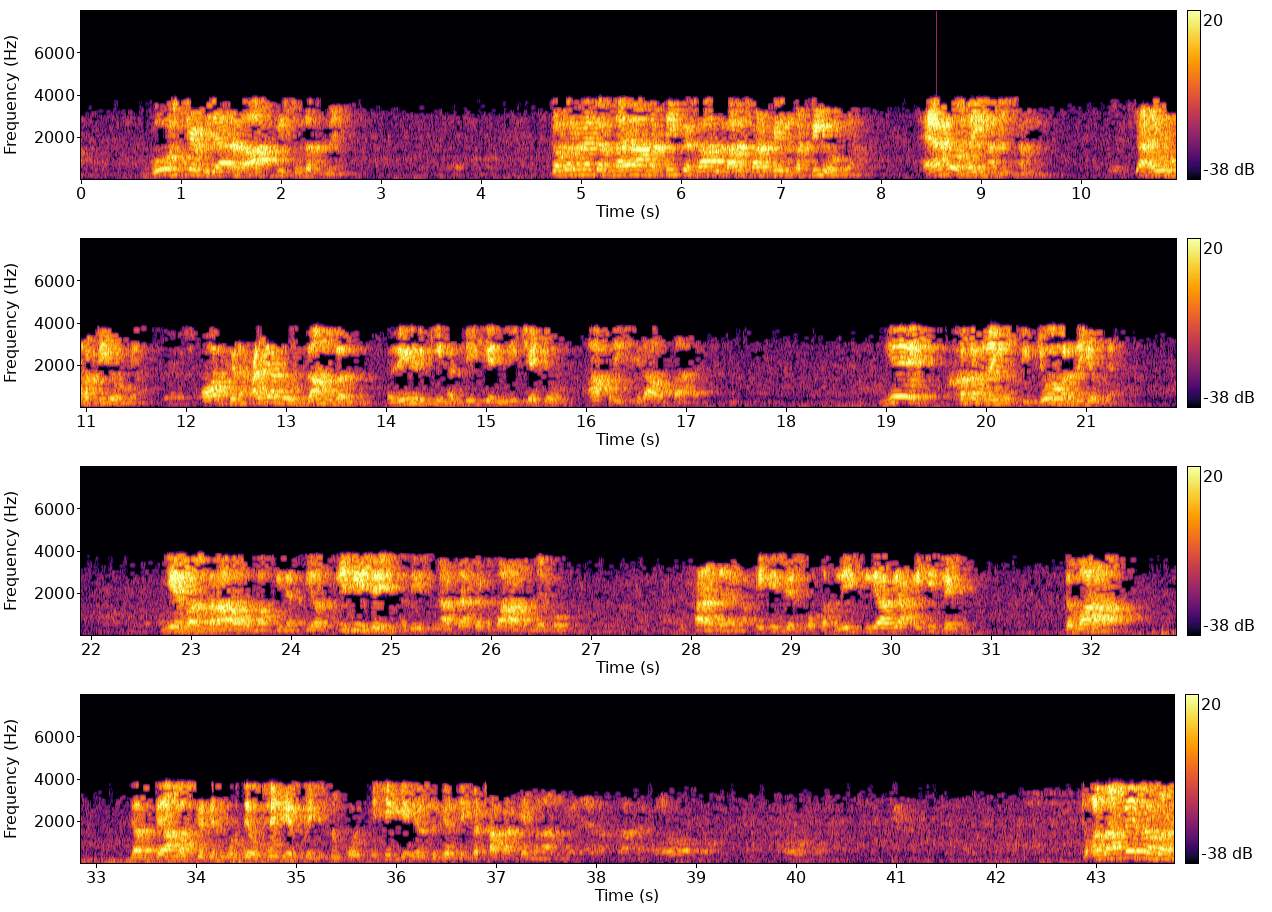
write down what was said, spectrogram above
گوشت کے بجائے رات کی صورت میں قبر میں دفنایا مٹی کے ساتھ گل سڑ کے مٹی ہو گیا۔ ہے تو صحیح نا جی سن چاہے وہ مٹی ہو گیا۔ اور پھر عجب دنگ ریڑھ کی ہڈی کے نیچے جو آخری سرا ہوتا ہے۔ یہ ختم نہیں ہوتی، جو مرضی ہو جائے۔ یہ برقرار اور باقی رہتی ہے۔ اور اسی سے حدیث میں آتا ہے کہ دوبارہ بندے کو اٹھایا جائے گا۔ اسی سے اس کو تخلیق کیا گیا۔ اسی سے دوبارہ جب قیامت کے دن مردے اٹھیں گے، اس کے جسم کو اسی کے ارد گرد اکٹھا کر کے بنا دیا جائے گا۔ تو عذاب قبر،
